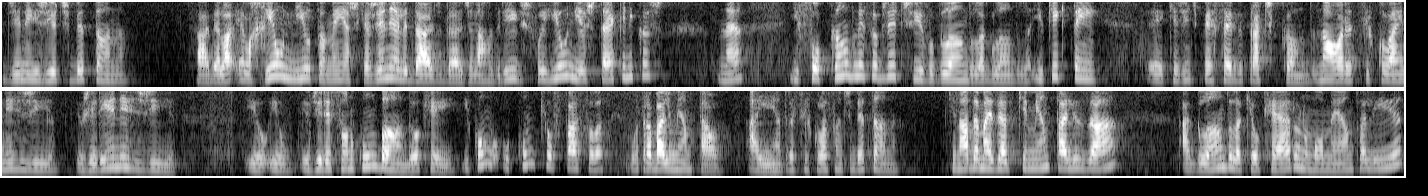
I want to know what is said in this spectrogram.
de energia tibetana. Sabe? Ela, ela reuniu também, acho que a genialidade da Dina Rodrigues foi reunir as técnicas, né? E focando nesse objetivo, glândula, glândula. E o que, que tem é, que a gente percebe praticando? Na hora de circular a energia. Eu gerei energia. Eu, eu, eu direciono com um bando, ok. E como, como que eu faço lá, o trabalho mental? Aí entra a circulação tibetana, que nada mais é do que mentalizar a glândula que eu quero no momento ali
